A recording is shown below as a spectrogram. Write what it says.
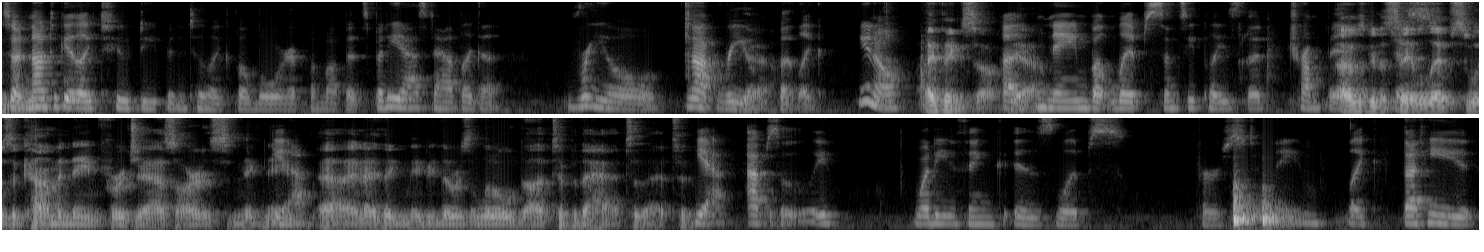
So Mhm. not to get like too deep into like the lore of the Muppets, but he has to have like a real, not real, Yeah. but like you know, I think so. a yeah. name, but Lips since he plays the trumpet. I was going to say Lips was a common name for a jazz artist nickname. Yeah. Uh, and I think maybe there was a little uh, tip of the hat to that too. Yeah, absolutely. What do you think is Lips' first name? Like that he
